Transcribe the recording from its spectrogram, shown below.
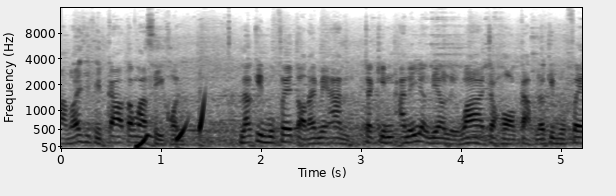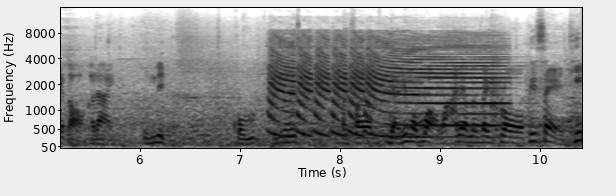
2,349 ต้องมา 4 คน แล้วกินบุฟเฟ่ต์ต่อได้ไม่อั้นจะกินอันนี้อย่างเดียวหรือว่าจะห่อกลับแล้วกินบุฟเฟ่ต์ต่อก็ได้ คุ้มดิคุ้ม ผมคอนเฟิร์มอย่างที่ผมบอกว่าอันเนี่ยมันเป็นโปรพิเศษที่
